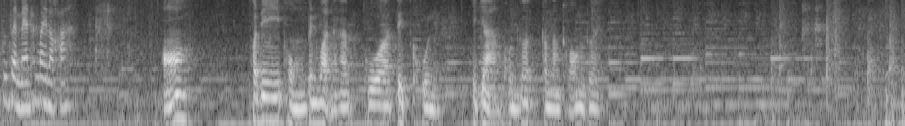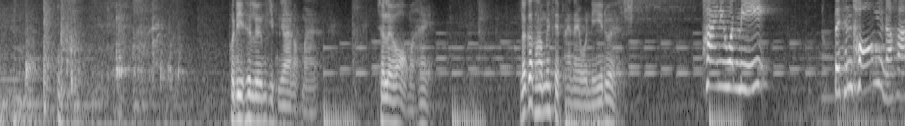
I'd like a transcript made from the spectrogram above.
คุณใส่แมสทำไมเหรอคะ อ๋อ พอดีผมเป็นหวัดนะครับ กลัวติดคุณ อีกอย่างคุณก็กำลังท้องอยู่ด้วย พอดีเธอลืมหยิบงานออกมาฉันเลยเอาออกมาให้ แล้วก็ทำให้เสร็จภายในวันนี้ด้วย ภายในวันนี้ แต่ฉันท้องอยู่นะคะ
